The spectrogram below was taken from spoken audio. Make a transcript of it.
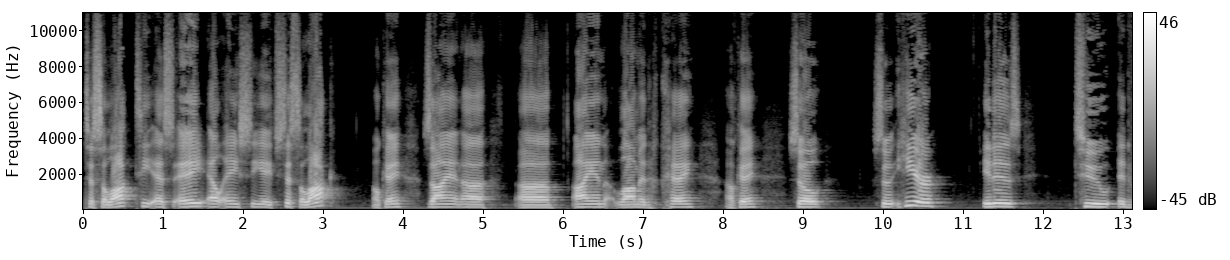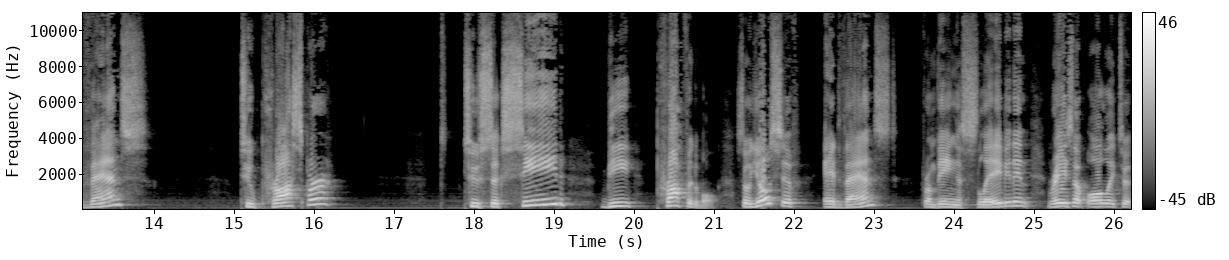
tesalach, T S A L A C H, tesalach, okay? Zion, uh, uh, ayin, lamed, che, okay? So, so here it is to advance, to prosper, to succeed, be profitable. So Joseph advanced from being a slave. He didn't raise up all the way to,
